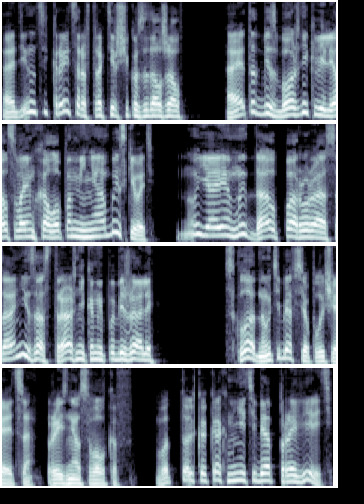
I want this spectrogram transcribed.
Одиннадцать крейцеров трактирщику задолжал. А этот безбожник велел своим холопам меня обыскивать. Ну, я им и дал пару раз, а они за стражниками побежали. «Складно у тебя все получается», — произнес Волков. «Вот только как мне тебя проверить?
